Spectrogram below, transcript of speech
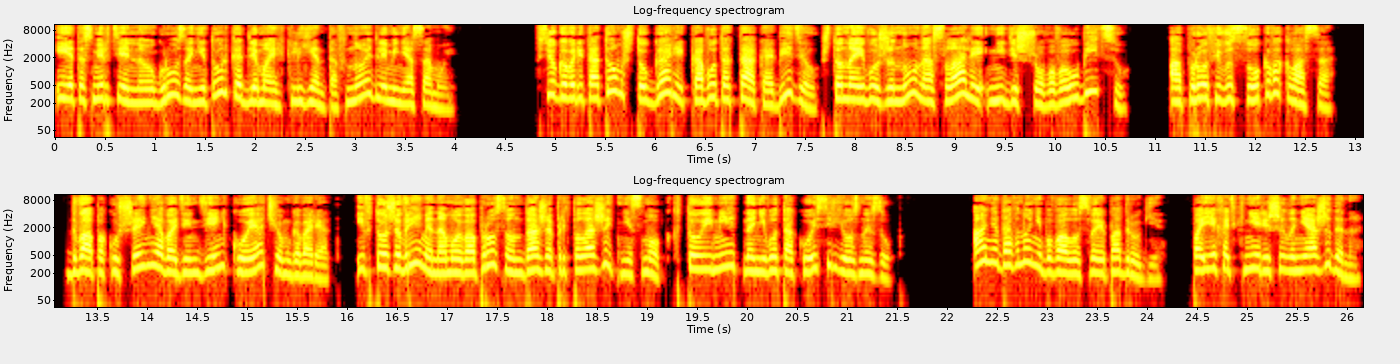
И это смертельная угроза не только для моих клиентов, но и для меня самой. Все говорит о том, что Гарри кого-то так обидел, что на его жену наслали не дешевого убийцу, а профи высокого класса. Два покушения в один день кое о чем говорят. И в то же время на мой вопрос он даже предположить не смог, кто имеет на него такой серьезный зуб. Аня давно не бывала у своей подруги. Поехать к ней решила неожиданно.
